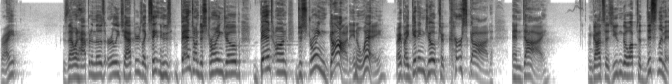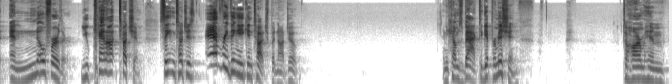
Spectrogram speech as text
Right? Is that what happened in those early chapters? Like Satan, who's bent on destroying Job, bent on destroying God in a way, right? By getting Job to curse God and die. When God says, you can go up to this limit and no further, you cannot touch him. Satan touches everything he can touch, but not Job. And he comes back to get permission to harm him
